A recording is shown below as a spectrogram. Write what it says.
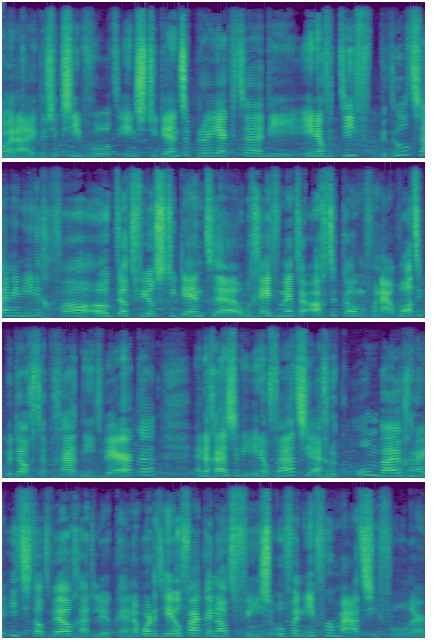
belangrijk. Dus ik zie bijvoorbeeld in studentenprojecten die innovatief bedoeld zijn in ieder geval, ook dat veel studenten op een gegeven moment erachter komen van nou wat ik bedacht heb gaat niet werken. En dan gaan ze die innovatie eigenlijk ombuigen naar iets dat wel gaat lukken. En dan wordt het heel vaak een advies of een informatiefolder.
